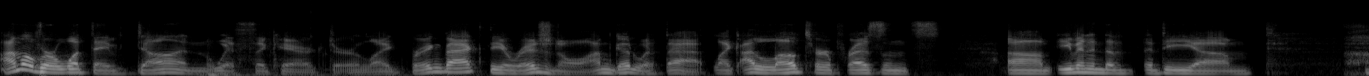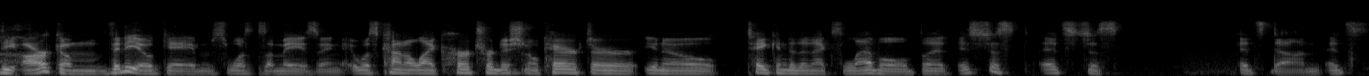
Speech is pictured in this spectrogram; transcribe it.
I'm over what they've done with the character. Like, bring back the original. I'm good with that. Like, I loved her presence, um, even in the the um, the Arkham video games was amazing. It was kind of like her traditional character, you know, taken to the next level. But it's just, it's just, it's done. It's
